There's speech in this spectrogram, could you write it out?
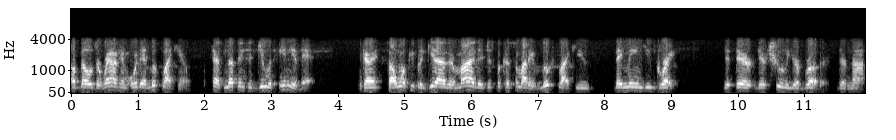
of those around him or that look like him. It has nothing to do with any of that. Okay? So I want people to get out of their mind that just because somebody looks like you, they mean you great. That they're they're truly your brother. They're not.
